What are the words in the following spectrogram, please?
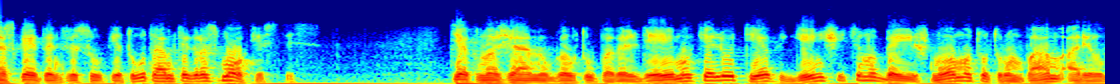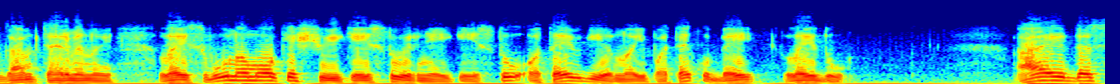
neskaitant visų kitų, tam tikras mokestis – tiek nuo žemių gautų paveldėjimo kelių, tiek ginčytinų bei išnuomotų trumpam ar ilgam terminui, laisvų nuo mokesčių įkeistų ir neįkeistų, o taipgi ir nuo ipotekų bei laidų. Aidas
